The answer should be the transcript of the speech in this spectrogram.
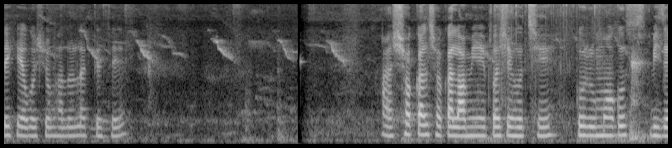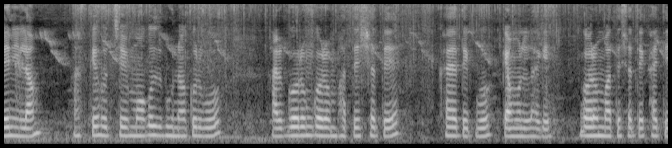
দেখে অবশ্য ভালো লাগতেছে। আর সকাল সকাল আমি এই পাশে হচ্ছে গরু মগজ ভিজাই নিলাম। আজকে হচ্ছে মগজ ভুনা করব আর গরম গরম ভাতের সাথে খায়া দেখব কেমন লাগে। গরম ভাতের সাথে খাইতে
